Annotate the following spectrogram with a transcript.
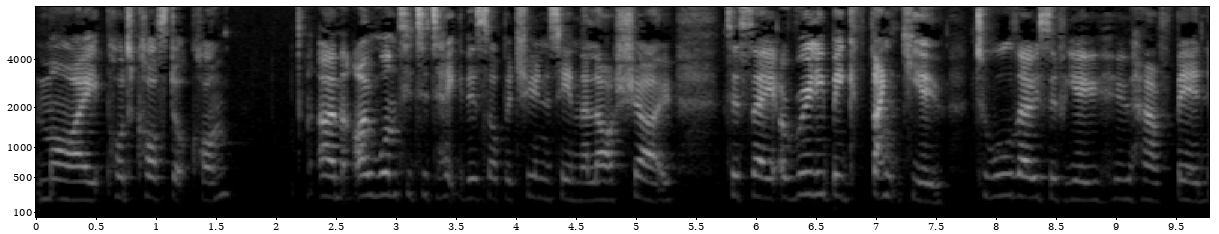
mypodcast.com. Um, I wanted to take this opportunity in the last show to say a really big thank you to all those of you who have been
